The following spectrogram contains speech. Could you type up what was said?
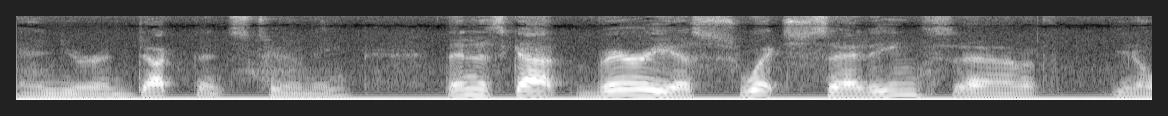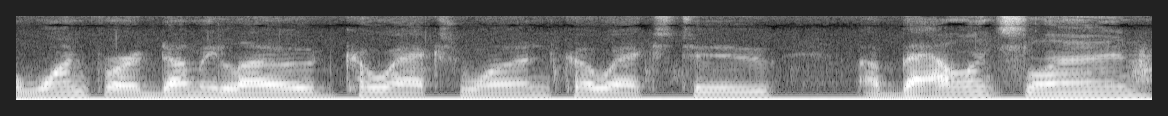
and your inductance tuning. Then it's got various switch settings, uh, you know, one for a dummy load, coax 1, coax 2, a balance line,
